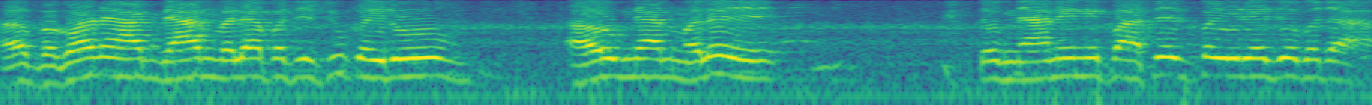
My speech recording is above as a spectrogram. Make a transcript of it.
હવે ભગવાને આ જ્ઞાન મળ્યા પછી શું કર્યું? આવું જ્ઞાન મળે તો જ્ઞાની ની પાસે જ પડી રહેજો બધા.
